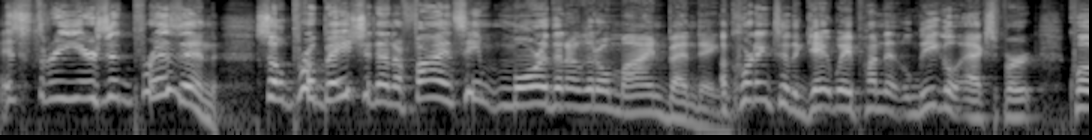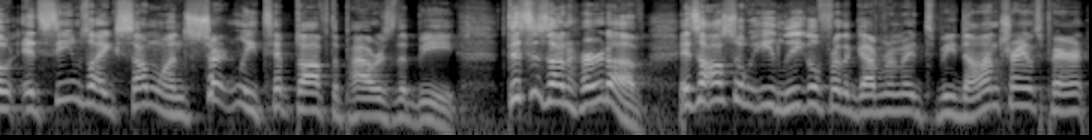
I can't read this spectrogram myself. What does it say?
is three years in prison. So probation and a fine seem more than a little mind bending. According to the Gateway Pundit legal expert, quote, it seems like someone certainly tipped off the powers that be. This is unheard of. It's also illegal for the government to be non-transparent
